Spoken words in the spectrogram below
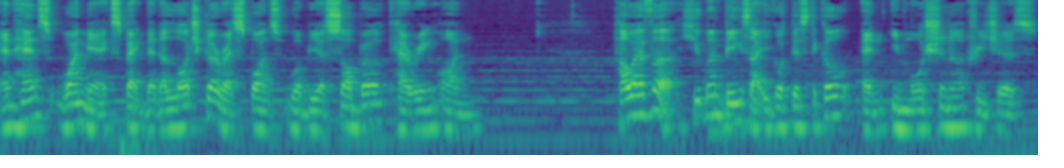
and hence one may expect that the logical response will be a sober carrying on. However, human beings are egotistical and emotional creatures.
